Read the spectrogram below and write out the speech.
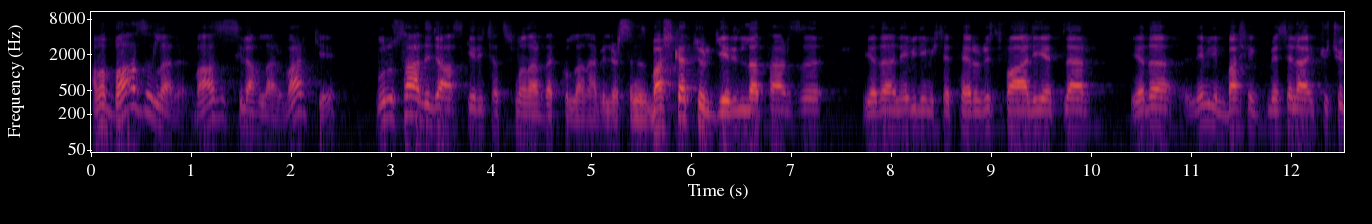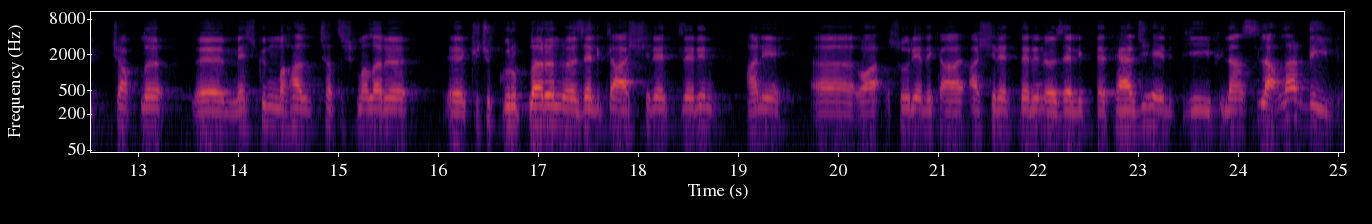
Ama bazıları, bazı silahlar var ki bunu sadece askeri çatışmalarda kullanabilirsiniz. Başka tür gerilla tarzı ya da ne bileyim işte terörist faaliyetler ya da ne bileyim başka mesela küçük çaplı e, meskun mahal çatışmaları, e, küçük grupların özellikle aşiretlerin hani e, Suriye'deki aşiretlerin özellikle tercih edeceği filan silahlar değildir.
